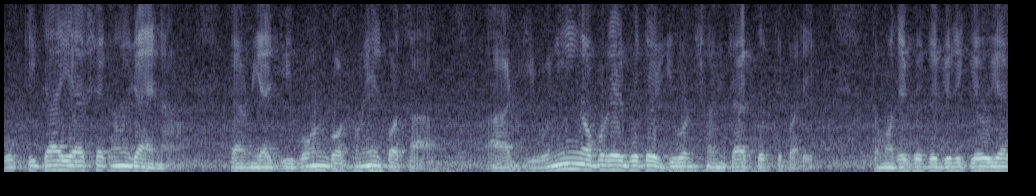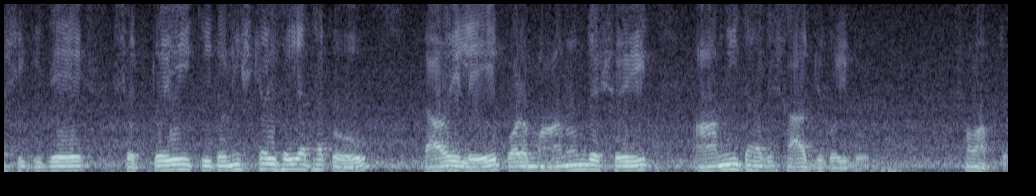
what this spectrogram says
বক্তৃতা ইহা শেখানো যায় না, কারণ ইহা জীবন গঠনের কথা। আর জীবনই অপরের ভেতর জীবন সঞ্চার করতে পারে। তোমাদের ভেতর যদি কেউ ইয়া শিখিতে সত্যই কৃতনিশ্চয় হইয়া থাকো, তাহলে পরম আনন্দের সহিত আমি তাহাকে সাহায্য করিব। সমাপ্ত।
